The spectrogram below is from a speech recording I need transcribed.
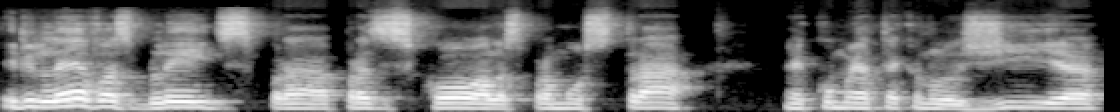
Ele leva as blades para as escolas para mostrar né, como é a tecnologia.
